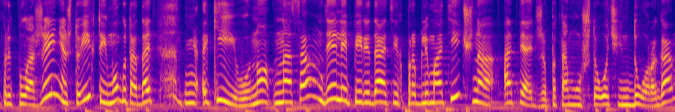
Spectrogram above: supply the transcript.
предположение, что их-то и могут отдать Киеву. Но на самом деле передать их проблематично, опять же, потому что очень дорого.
